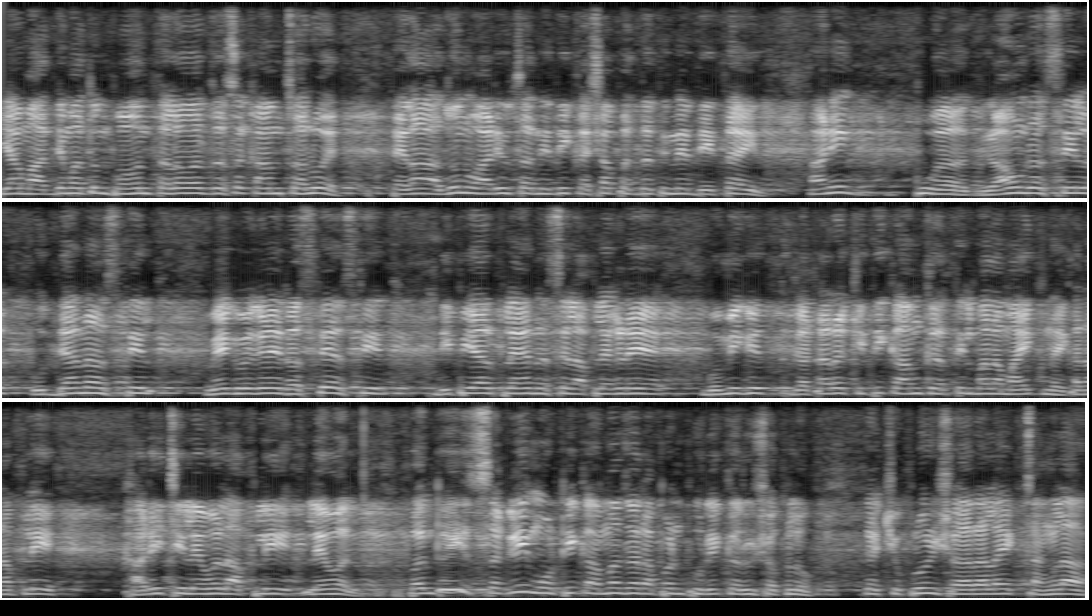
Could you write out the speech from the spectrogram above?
या माध्यमातून पवन तलावर जसं काम चालू आहे त्याला अजून वाढीवचा निधी कशा पद्धतीने देता येईल? आणि ग्राउंड असतील उद्यानं असतील वेगवेगळे रस्ते असतील डी पी आर प्लॅन असेल आपल्याकडे भूमिगत गटारं किती काम करतील मला माहीत नाही कारण आपली खाडीची लेवल आपली लेवल परंतु ही सगळी मोठी कामं जर आपण पुरी करू शकलो तर चिपळूण शहराला एक चांगला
